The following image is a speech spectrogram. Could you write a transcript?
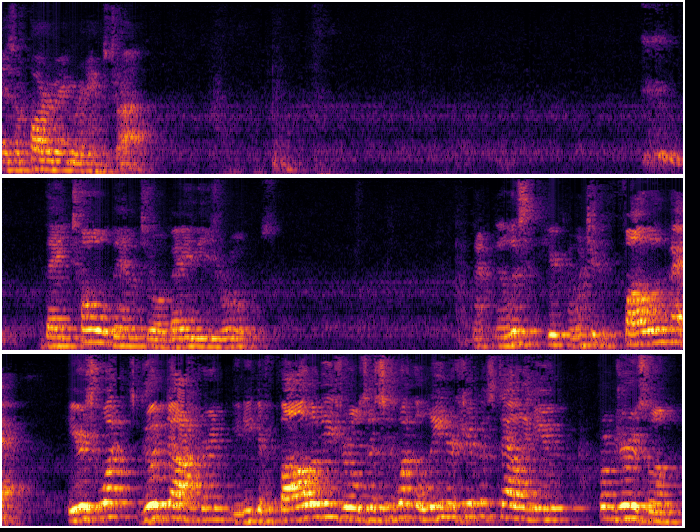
as a part of Abraham's tribe. They told them to obey these rules. Now, now listen, here, I want you to follow the path. Here's what's good doctrine. You need to follow these rules. This is what the leadership is telling you from Jerusalem.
